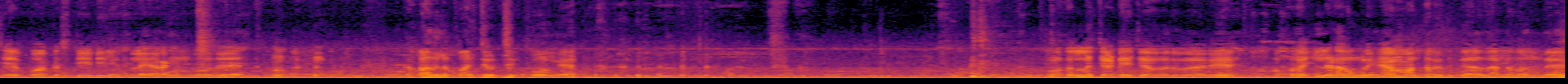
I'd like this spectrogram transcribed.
சேப்பாக்க ஸ்டேடியத்துக்குள்ள இறங்கும் போது காதில் பாஞ்சு வச்சு போங்க. முதல்ல ஜடேஜா வருவாரு. அப்புறம் இல்லடா உங்களை ஏமாத்துறதுக்காக தானே வந்தேன்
